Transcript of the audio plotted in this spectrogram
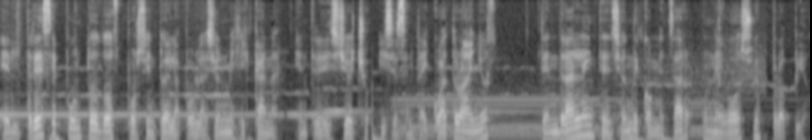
el 13.2% de la población mexicana entre 18 y 64 años tendrán la intención de comenzar un negocio propio.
